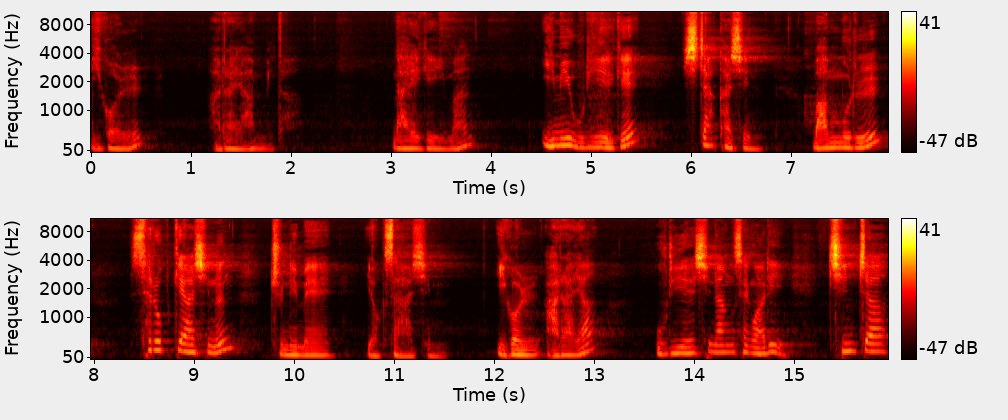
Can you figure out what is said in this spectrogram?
이걸 알아야 합니다. 나에게 임한 이미 우리에게 시작하신 만물을 새롭게 하시는 주님의 역사하심. 이걸 알아야 우리의 신앙생활이 진짜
